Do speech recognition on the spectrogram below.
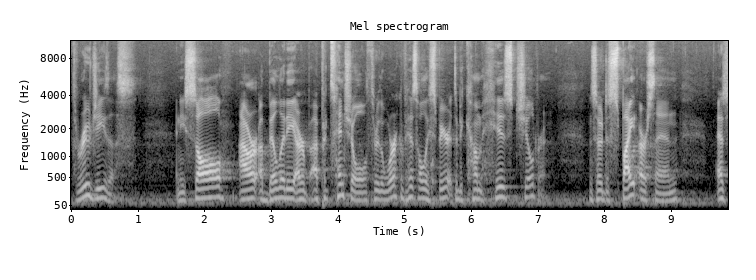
through Jesus. And He saw our ability, our, our potential through the work of His Holy Spirit to become His children. And so, despite our sin, as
